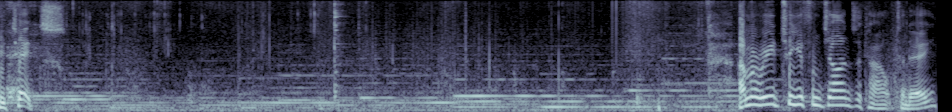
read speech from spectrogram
He takes I'm going to read to you from John's account today.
